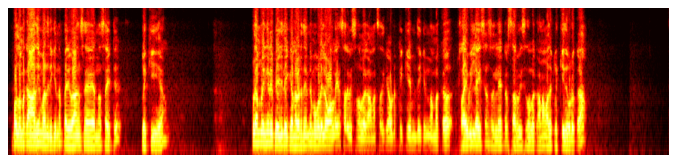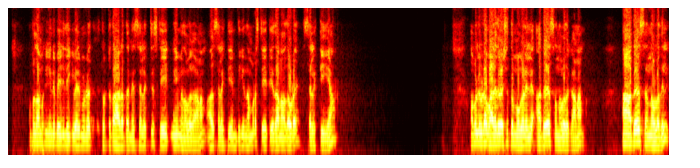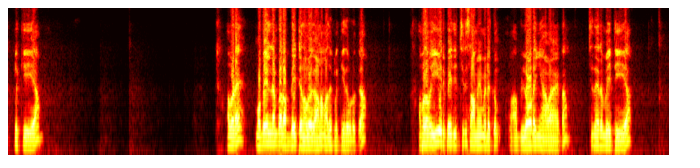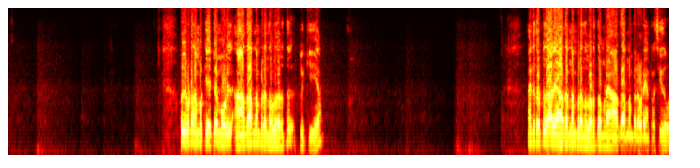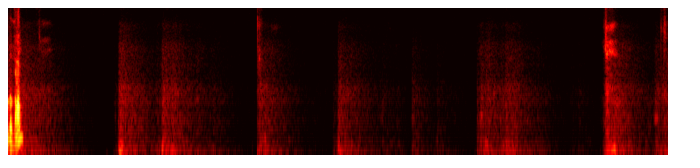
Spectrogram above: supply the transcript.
അപ്പോൾ നമുക്ക് ആദ്യം വന്നിരിക്കുന്ന പരിവാഹൻ സേവ എന്ന സൈറ്റ് ക്ലിക്ക് ചെയ്യുക. അപ്പോൾ നമ്മൾ ഇങ്ങനെ പേജിലേക്കാണ് വരുന്നത്. ഇതിന്റെ മുകളിൽ ഓൺലൈൻ സർവീസ് എന്നുള്ളത് കാണാൻ സാധിക്കും അവിടെ ടിക്ക് ചെയ്യുമ്പോഴത്തേക്കും നമുക്ക് ഡ്രൈവിംഗ് ലൈസൻസ് റിലേറ്റഡ് സർവീസ് എന്നുള്ളത് കാണാം. അത് ക്ലിക്ക് ചെയ്ത് കൊടുക്കുക. അപ്പോൾ നമുക്ക് ഇങ്ങനെ പേജിലേക്ക് വരുമ്പോൾ തൊട്ട് താഴെ തന്നെ സെലക്ട് സ്റ്റേറ്റ് നെയിം എന്നുള്ളത് കാണാം. അത് സെലക്ട് ചെയ്യുമ്പോഴത്തേക്കും നമ്മുടെ സ്റ്റേറ്റ് ഏതാണോ അതവിടെ സെലക്ട് ചെയ്യാം അപ്പോൾ ഇവിടെ വലതുവശത്ത് മുകളിൽ അതേഴ്സ് എന്നുള്ളത് കാണാം. ആ അതേഴ്സ് എന്നുള്ളതിൽ ക്ലിക്ക് ചെയ്യുക. അവിടെ മൊബൈൽ നമ്പർ അപ്ഡേറ്റ് എന്നുള്ളത് കാണാം. അത് ക്ലിക്ക് ചെയ്ത് കൊടുക്കുക. അപ്പോൾ നമ്മൾ ഈ ഒരു പേജ് ഇച്ചിരി സമയമെടുക്കും. അപ്ലോഡിങ് ആവാനായിട്ട് ഇച്ചിരി നേരം വെയിറ്റ് ചെയ്യുക. അപ്പോൾ ഇവിടെ നമുക്ക് ഏറ്റവും മുകളിൽ ആധാർ നമ്പർ എന്നുള്ളതെടുത്ത് ക്ലിക്ക് ചെയ്യുക. അതിന്റെ തൊട്ട് താഴെ ആധാർ നമ്പർ എന്നുള്ളിടത്ത് നമ്മുടെ ആധാർ നമ്പർ അവിടെ എന്റർ ചെയ്ത് കൊടുക്കണം.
